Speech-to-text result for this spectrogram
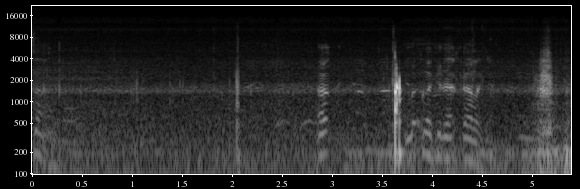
Sun. Oh, look, at that pelican.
